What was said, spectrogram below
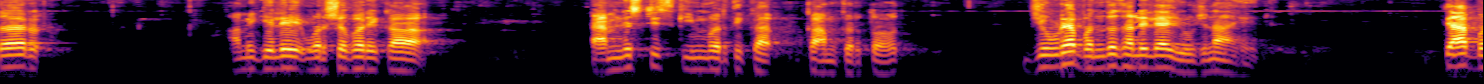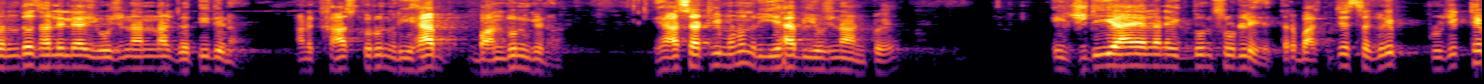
तर आम्ही गेले वर्षभर एका ॲमनेस्टी स्कीमवरती का काम करतो आहोत. जेवढ्या बंद झालेल्या योजना आहेत त्या बंद झालेल्या योजनांना गती देणं आणि खास करून रिहॅब बांधून घेणं ह्यासाठी म्हणून रिहॅब योजना आणतोय. एच डी आय एल आणि एक दोन सोडले तर बाकीचे सगळे प्रोजेक्ट हे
